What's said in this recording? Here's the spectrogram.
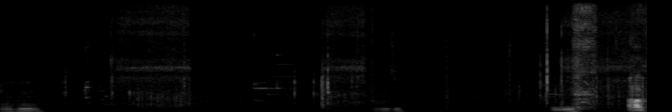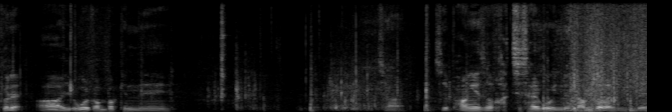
음흠. 누구지? 여기- 아 그래. 아 이걸 깜빡했네. 자, 제 방에서 같이 살고 있는 남자가 있는데,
